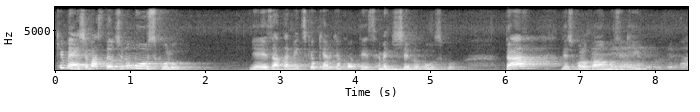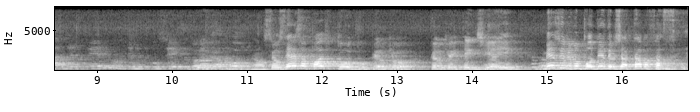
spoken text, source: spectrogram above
que mexem bastante no músculo. E é exatamente isso que eu quero que aconteça, mexer no músculo. Tá? Deixa eu colocar uma musiquinha. Não, seu Zé já pode tudo, pelo que eu, pelo que eu entendi aí. Mesmo ele não podendo, ele já estava fazendo.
